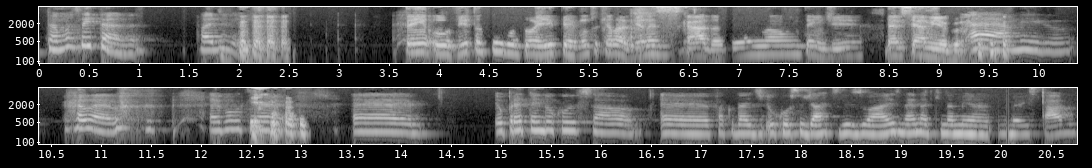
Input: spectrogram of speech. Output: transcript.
Estamos aceitando. Pode vir. Tem, o Vitor perguntou aí, pergunta o que ela vê nas escadas. Eu não entendi. Deve ser amigo. É, amigo, releva. É porque é, eu pretendo cursar é, faculdade, o curso de artes visuais, né, aqui na minha, no meu estado.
